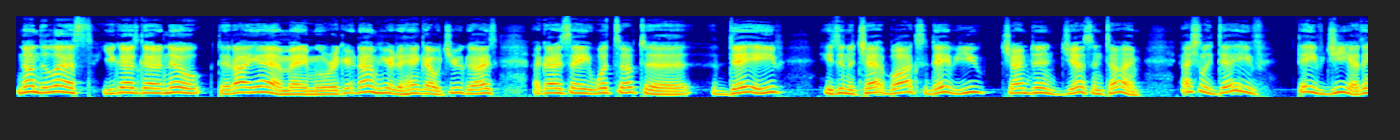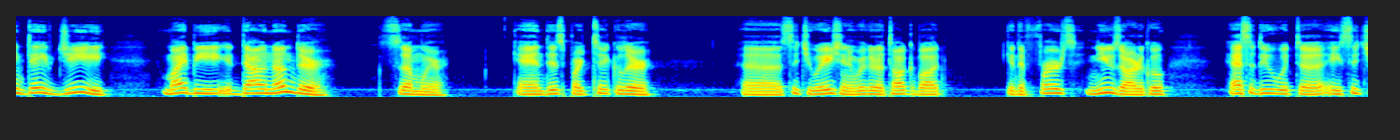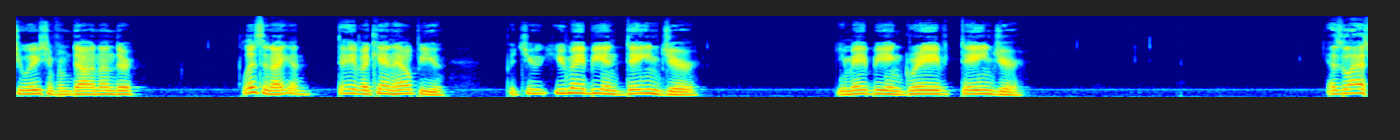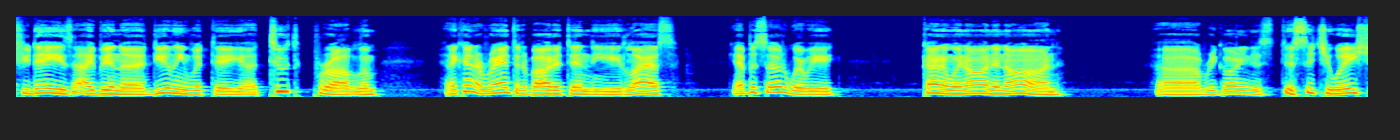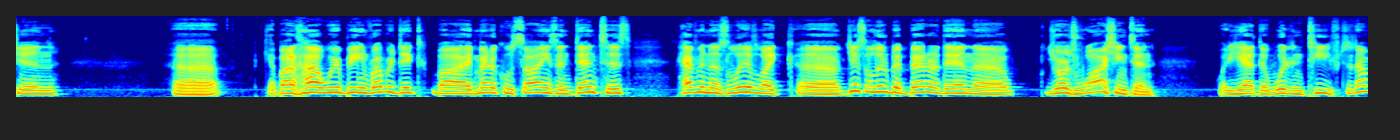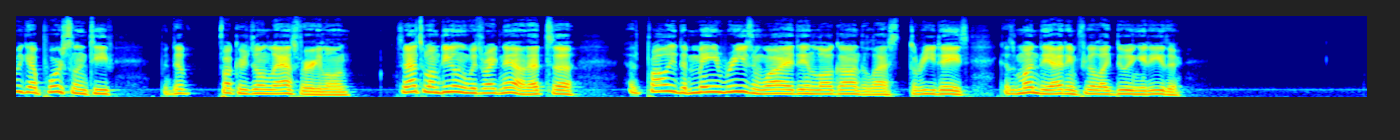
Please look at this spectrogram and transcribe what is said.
Nonetheless, you guys gotta know that I am Manny Moonraker, and I'm here to hang out with you guys. I gotta say what's up to Dave. He's in the chat box. Dave, you chimed in just in time. Actually, Dave, Dave G, I think Dave G might be down under somewhere. And this particular uh, situation we're going to talk about in the first news article has to do with uh, a situation from down under. Listen, I, Dave, I can't help you, but you, you may be in danger. You may be in grave danger. As the last few days, I've been uh, dealing with a uh, tooth problem and I kind of ranted about it in the last episode where we kind of went on and on uh, regarding this, this situation uh, about how we're being rubber dicked by medical science and dentists having us live like uh, just a little bit better than uh, George Washington when he had the wooden teeth. So now we got porcelain teeth, but the fuckers don't last very long. So that's what I'm dealing with right now. That's uh that's probably the main reason why I didn't log on the last three days. Because Monday I didn't feel like doing it either.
